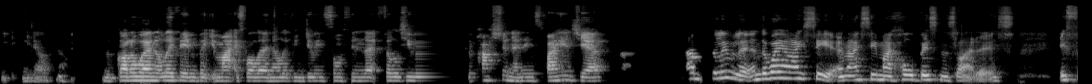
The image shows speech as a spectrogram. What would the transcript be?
you know we've got to earn a living but you might as well earn a living doing something that fills you with passion and inspires you. Absolutely. And the way i see it and i see my whole business like this if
